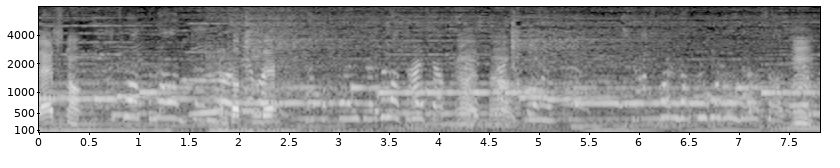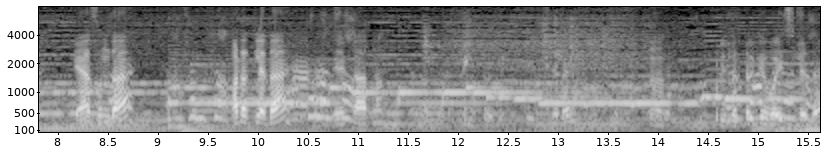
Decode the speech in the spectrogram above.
రేషను. ఎంత వస్తుంది. గ్యాస్ ఉందా? పడట్లేదా? ఏ కారణం. ఇప్పుడు వీళ్ళిద్దరికి వయసు లేదా?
